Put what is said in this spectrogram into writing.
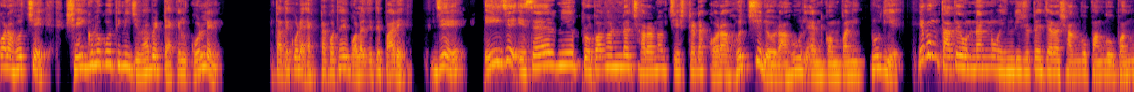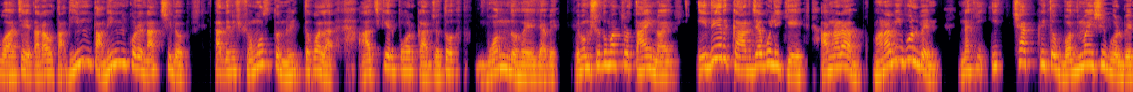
করা হচ্ছে, সেইগুলোকেও তিনি যেভাবে ট্যাকেল করলেন, তাতে করে একটা কথাই বলা যেতে পারে যে, এই যে এসআইআর নিয়ে প্রোপাগান্ডা ছড়ানোর চেষ্টাটা করা হচ্ছিল রাহুল অ্যান্ড কোম্পানি থ্রু দিয়ে, এবং তাতে অন্যান্য ইন্ডিজোটের যারা সাঙ্গ পাঙ্গ উপাঙ্গ আছে, তারাও তাধীন তাধীন করে নাচছিল। তাদের সমস্ত নৃত্যকলা আজকের পর কার্যত বন্ধ হয়ে যাবে। এবং শুধুমাত্র তাই নয়, এদের কার্যাবলীকে আপনারা ভাড়ামি বলবেন নাকি ইচ্ছাকৃত বদমাইশি বলবেন,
